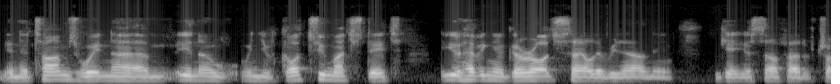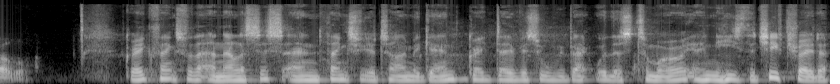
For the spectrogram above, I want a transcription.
In the times when um, you know when you've got too much debt, you're having a garage sale every now and then to get yourself out of trouble. Greg, thanks for that analysis and thanks for your time again. Greg Davies will be back with us tomorrow, and he's the chief trader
